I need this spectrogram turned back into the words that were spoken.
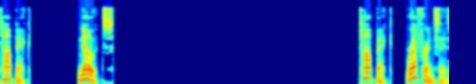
Topic. Notes. Topic. References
